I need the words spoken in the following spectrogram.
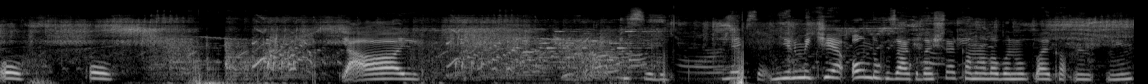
Of. Of. Ya. Pis yedik. Neyse 22'ye 19 arkadaşlar. Kanala abone olup like atmayı unutmayın.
